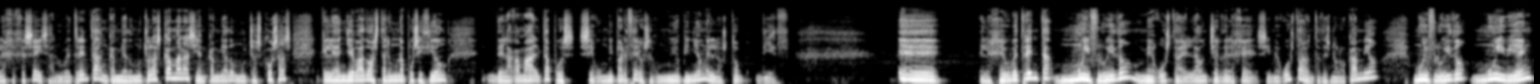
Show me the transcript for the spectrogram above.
LG G6 al V30 han cambiado mucho las cámaras y han cambiado muchas cosas que le han llevado a estar en una posición de la gama alta, pues según mi parecer o según mi opinión, en los top 10. Eh, el GV30 muy fluido, me gusta el launcher del G si me gusta, entonces no lo cambio. Muy fluido, muy bien.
